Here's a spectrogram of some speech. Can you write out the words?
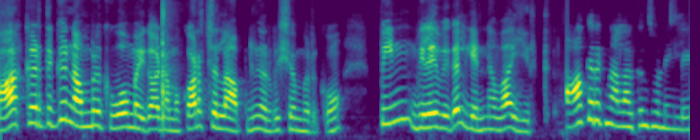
பார்க்கறதுக்கு நம்மளுக்கு ஓ மை காட் நம்ம குறைச்சிடலாம் அப்படின்னு ஒரு விஷயம் இருக்கும். பின் விளைவுகள் என்னவா இருக்கு? பார்க்கறதுக்கு நல்லா இருக்குன்னு சொன்னீங்களே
